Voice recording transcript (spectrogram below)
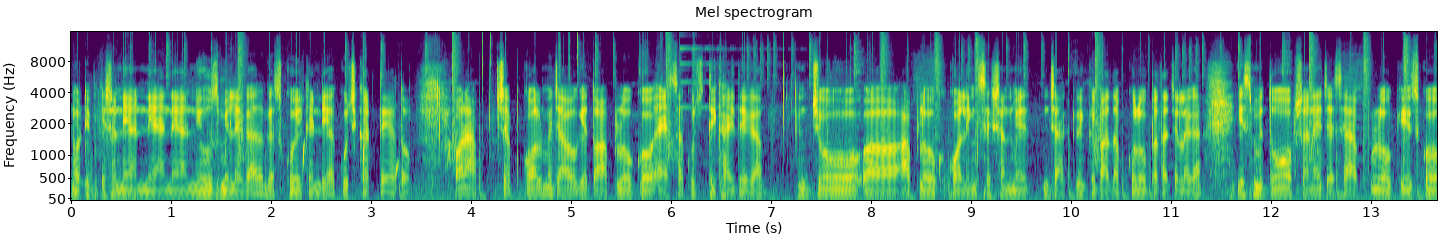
नोटिफिकेशन या नया नया न्यूज़ मिलेगा, अगर कोई इंडिया कुछ करते हैं तो। और आप जब कॉल में जाओगे तो आप लोगों को ऐसा कुछ दिखाई देगा, जो आप लोगों को कॉलिंग सेक्शन में जाने के बाद आपको लोग पता चलेगा इसमें दो ऑप्शन है जैसे आप लोग इसको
